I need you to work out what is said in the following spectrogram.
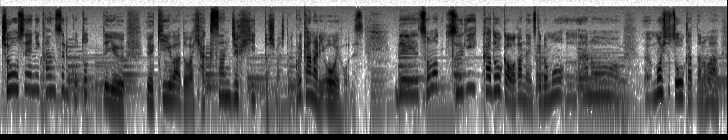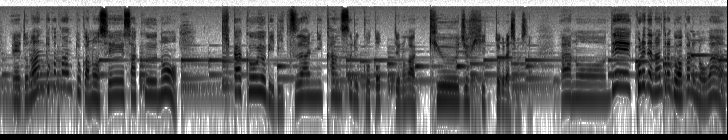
調整に関することっていうキーワードは130ヒットしました。これかなり多い方です。で、その次かどうかは分かんないんですけども、あのー、もう一つ多かったのは、えーと、なんとかかんとかの政策の企画及び立案に関することっていうのが90ヒットぐらいしました。あので、これでなんとなくわかるのは、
